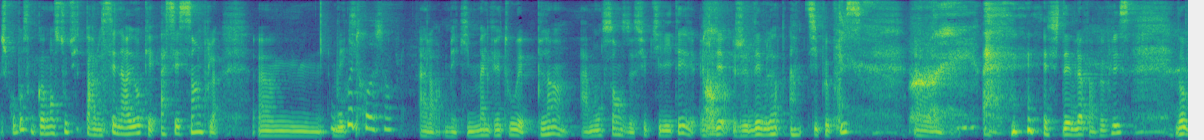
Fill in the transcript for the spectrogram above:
je propose qu'on commence tout de suite par le scénario qui est assez simple. euh, Beaucoup qui- trop simple. alors, mais qui malgré tout est plein, à mon sens, de subtilité. Je, je développe un petit peu plus. Euh, je développe un peu plus. Donc,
